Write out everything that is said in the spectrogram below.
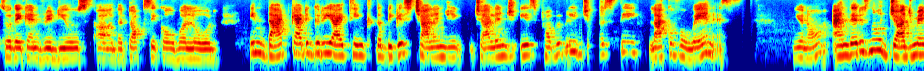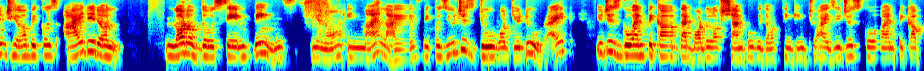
so they can reduce uh, the toxic overload in that category i think the biggest challenging challenge is probably just the lack of awareness you know? And there is no judgment here because i did a lot of those same things you know in my life because you just do what you do right? You just go and pick up that bottle of shampoo without thinking twice. You just go and pick up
